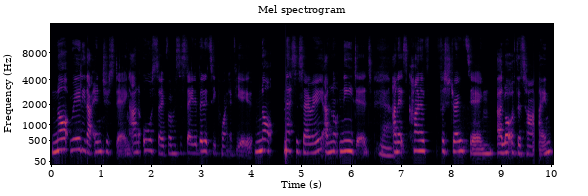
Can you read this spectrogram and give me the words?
not really that interesting and also from a sustainability point of view not necessary and not needed yeah. and it's kind of frustrating a lot of the time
